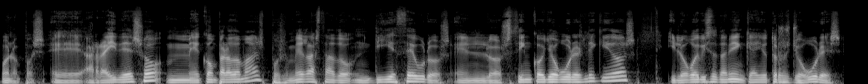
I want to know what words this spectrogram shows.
bueno, pues eh, a raíz de eso me he comprado más, pues me he gastado 10 euros en los 5 yogures líquidos y luego he visto también que hay otros yogures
